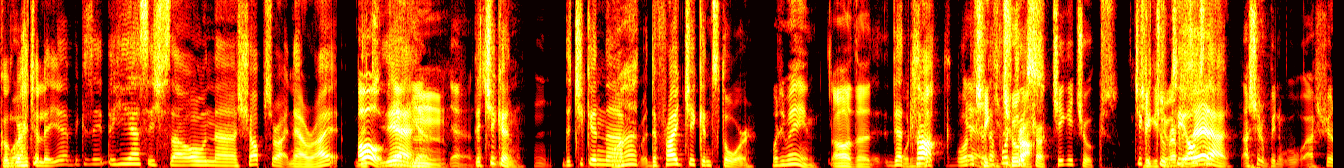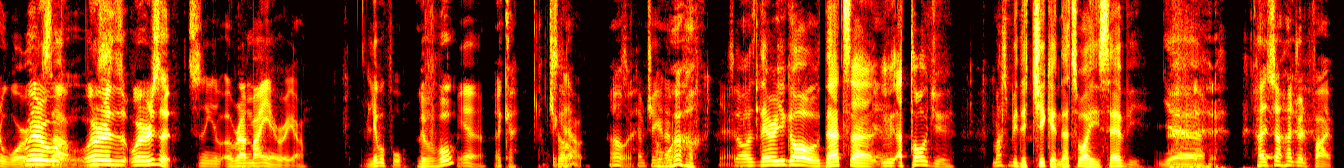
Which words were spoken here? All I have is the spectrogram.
Congratulate, yeah, because he, he has his uh, own uh, shops right now, right? The oh ch- yeah, yeah, Mm. yeah. The chicken. mm. the chicken, uh, What? the fried chicken store, What do you mean? Oh, the the what is it truck. What is Yeah. it? The Chicken food chooks? truck. Chicky chooks. Chicken Chicken chooks. chooks. He owns that. I should have been. I should have worn Where, his. Um, where his- is where is it? it's in- around my area, Liverpool. Liverpool. Yeah, Okay. come check So- it out. Oh, Come check it oh, out. well. Yeah. So there you go. That's uh, Yeah. I told you. Must be the chicken. That's why he's heavy. yeah. it's 105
